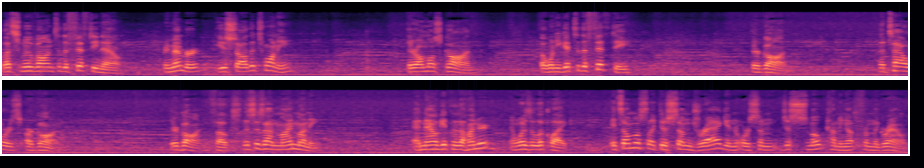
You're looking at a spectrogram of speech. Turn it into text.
Let's move on to the 50 now. Remember, you saw the 20. They're almost gone. But when you get to the 50, they're gone. The towers are gone. They're gone, folks. This is on my money. And now get to the 100, and what does it look like? It's almost like there's some dragon or some just smoke coming up from the ground.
